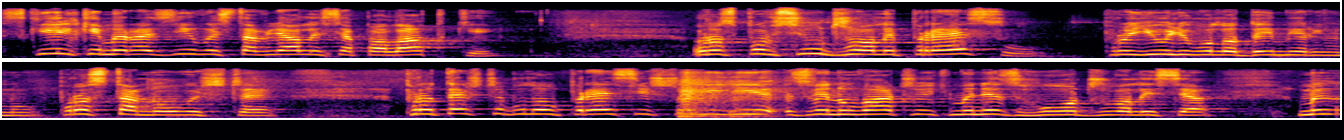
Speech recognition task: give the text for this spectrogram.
Скільки ми разів виставлялися палатки, розповсюджували пресу про Юлію Володимирівну, про становище, про те, що було в пресі, що її звинувачують, ми не згоджувалися. Ми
